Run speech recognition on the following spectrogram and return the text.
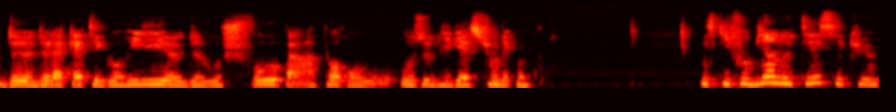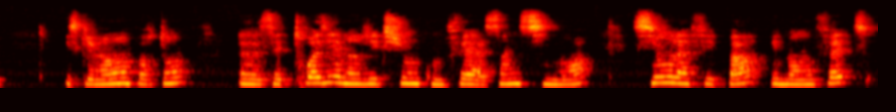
de, la catégorie de vos chevaux par rapport aux, obligations des concours. Mais ce qu'il faut bien noter, c'est que, et ce qui est vraiment important, cette troisième injection qu'on fait à 5-6 mois, si on la fait pas, et eh ben en fait,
